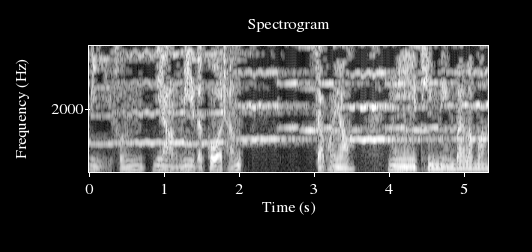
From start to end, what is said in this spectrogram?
蜜蜂酿蜜的过程。小朋友，你听明白了吗？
